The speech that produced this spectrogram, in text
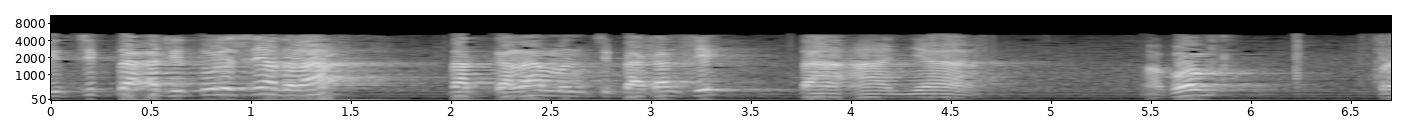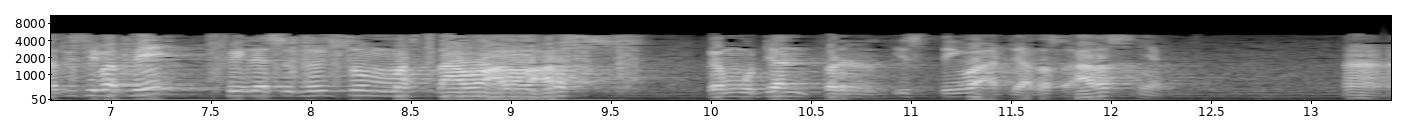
dicipta ditulisnya adalah tatkala menciptakan ciptaannya. Apa? Berarti sifat fi fi'il sum mastawa alal ars kemudian beristiwa di atas arsnya. Nah.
